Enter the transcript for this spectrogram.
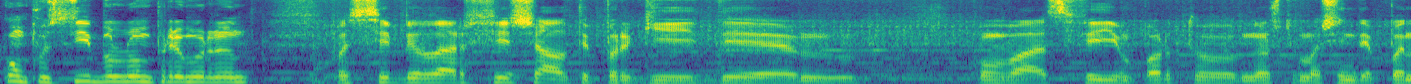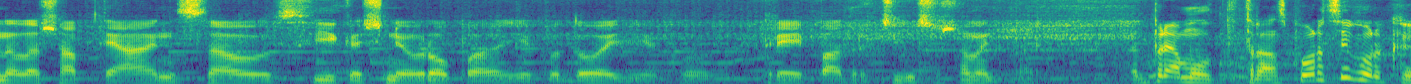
combustibilului, în primul rând. Posibil ar fi și alte pârghii de m, cumva să fie importul, nu știu, mașini de până la 7 ani sau să fie ca și în Europa, e cu 2, e cu 3, 4, 5 și așa mai departe. Prea mult transport, sigur că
